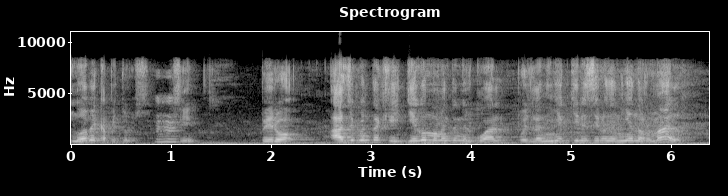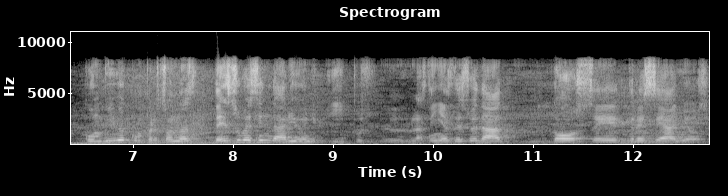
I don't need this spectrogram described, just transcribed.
nueve capítulos, ¿sí? Pero haz de cuenta que llega un momento en el cual, pues la niña quiere ser una niña normal, convive con personas de su vecindario y, y pues las niñas de su edad, 12, 13 años,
